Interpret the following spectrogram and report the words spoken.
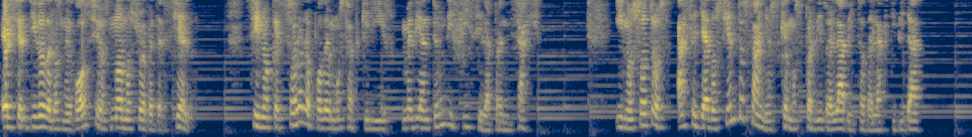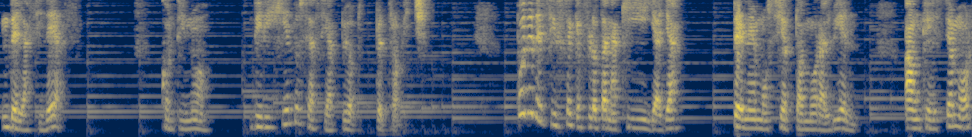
El sentido de los negocios no nos llueve del cielo, sino que solo lo podemos adquirir mediante un difícil aprendizaje. Y nosotros hace ya 200 años que hemos perdido el hábito de la actividad, de las ideas. Continuó, dirigiéndose hacia Piotr Petrovich. Puede decirse que flotan aquí y allá. Tenemos cierto amor al bien, aunque este amor,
